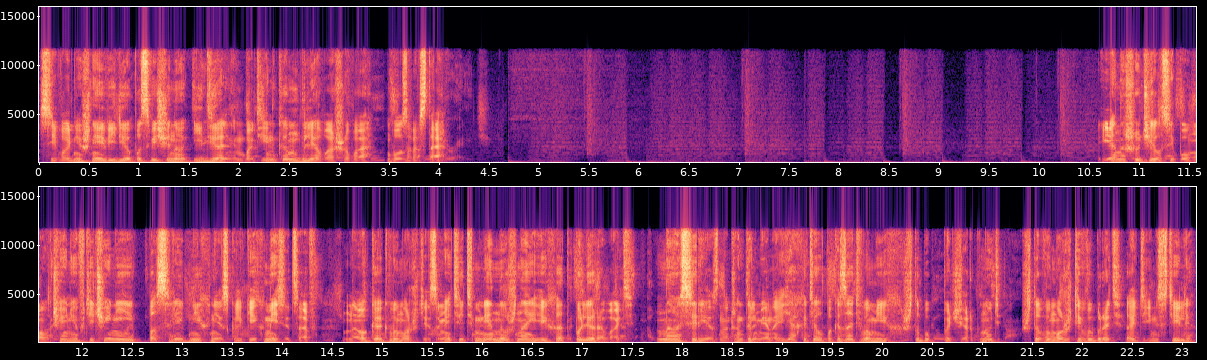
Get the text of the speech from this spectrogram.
Сегодняшнее видео посвящено идеальным ботинкам для вашего возраста. Я ношу Челси по умолчанию в течение последних нескольких месяцев. Но, как вы можете заметить, мне нужно их отполировать. Но серьезно, джентльмены, я хотел показать вам их, чтобы подчеркнуть, что вы можете выбрать один стиль,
